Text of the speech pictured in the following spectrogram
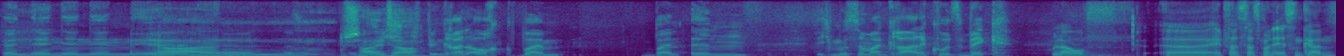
N, N, N, N, ja, äh, n, also Schalter. Ich, ich bin gerade auch beim, beim N. Ich muss noch mal gerade kurz weg. Blau. Äh, etwas, das man essen kann.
